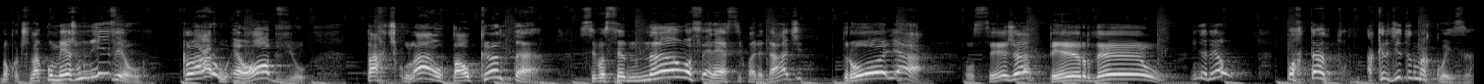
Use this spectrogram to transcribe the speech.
vão continuar com o mesmo nível. Claro, é óbvio. Particular, o pau canta. Se você não oferece qualidade, trolha. Ou seja, perdeu. Entendeu? Portanto, acredita numa coisa:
